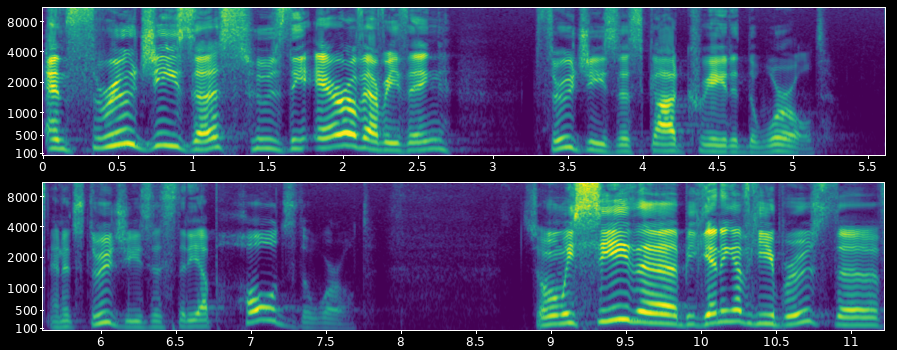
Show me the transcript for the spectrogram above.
And through Jesus, who's the heir of everything, through Jesus, God created the world. And it's through Jesus that he upholds the world. So when we see the beginning of Hebrews, the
